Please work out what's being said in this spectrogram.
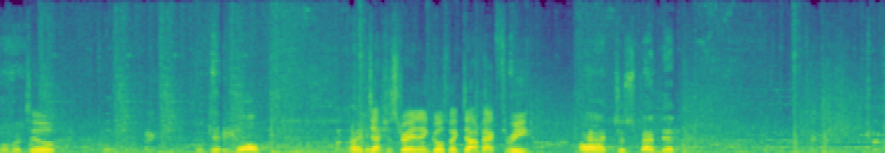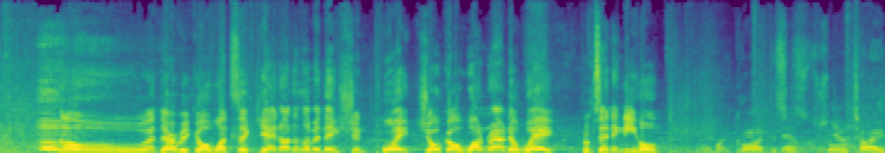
Over two. Okay. Wall. All right, Okay. dashes straight in, goes back down, back three. Oh, Had to spend it. Oh, and there we go once again on elimination point. Joka one round away from sending Knee home. Oh my god, this Damn. is so tight.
